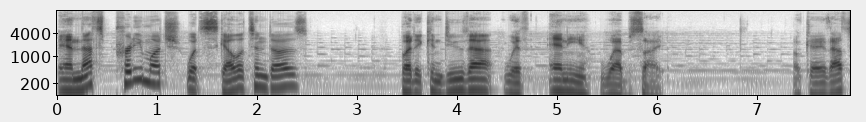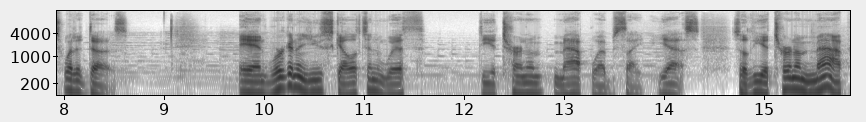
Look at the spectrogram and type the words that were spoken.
And that's pretty much what Skeleton does, but it can do that with any website. Okay, that's what it does. And we're going to use Skeleton with the Aeternum map website. Yes. So the Aeternum map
